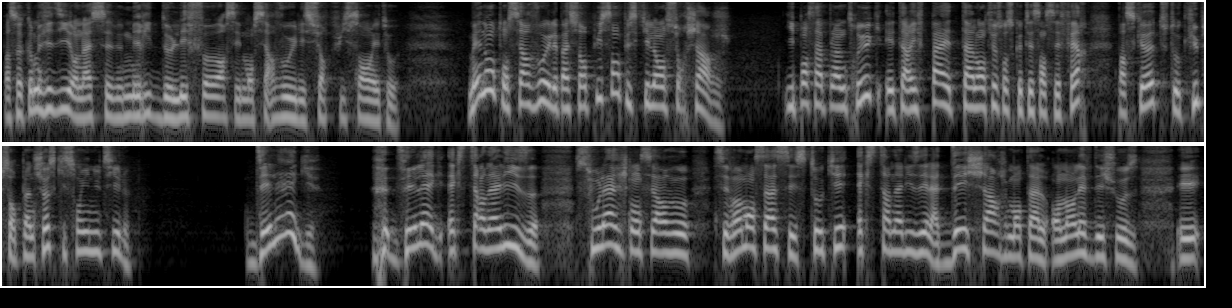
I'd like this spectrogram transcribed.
Parce que comme j'ai dit, on a ce mérite de l'effort, c'est mon cerveau, il est surpuissant et tout. Mais non, ton cerveau, il n'est pas surpuissant puisqu'il est en surcharge il pense à plein de trucs et t'arrives pas à être talentueux sur ce que tu es censé faire parce que tu t'occupes sur plein de choses qui sont inutiles. Délègue Délègue, externalise, soulage ton cerveau. C'est vraiment ça, c'est stocker, externaliser la décharge mentale. On enlève des choses. Et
